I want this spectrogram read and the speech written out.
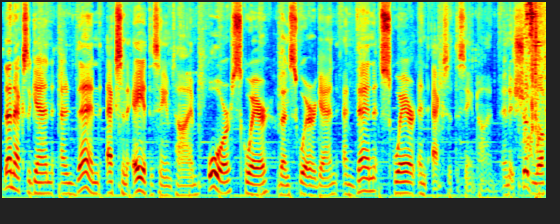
then X again, and then X and A at the same time, or square, then square again, and then square and X at the same time. And it should look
